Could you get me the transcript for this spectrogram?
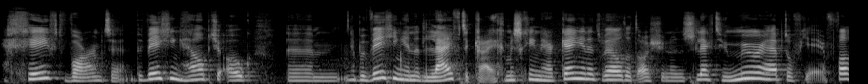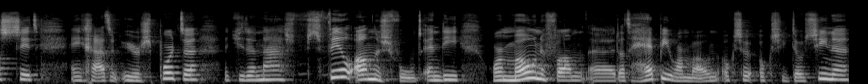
geeft warmte. Beweging helpt je ook um, beweging in het lijf te krijgen. Misschien herken je het wel dat als je een slecht humeur hebt of je er vast zit en je gaat een uur sporten, dat je daarna veel anders voelt. En die hormonen van uh, dat happy hormoon, oxytocine,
